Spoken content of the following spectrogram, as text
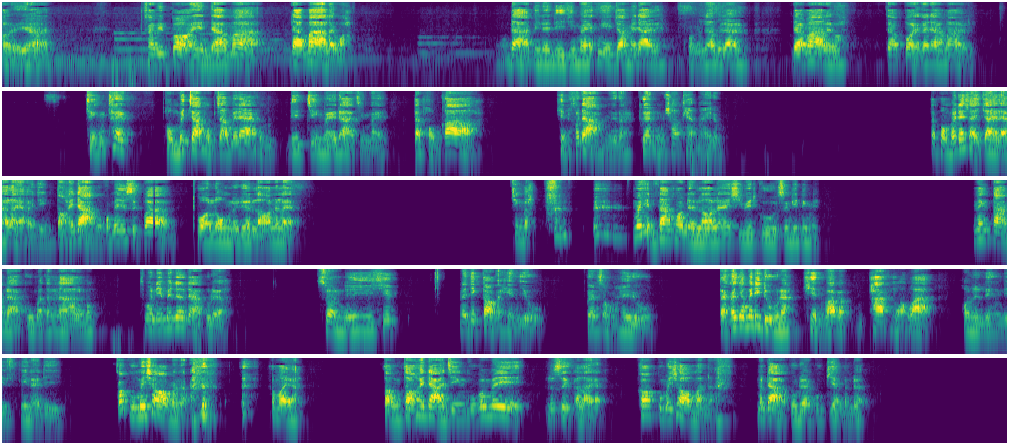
ขออนุญาตครับพี่ปอเห็นดราม่าดราม่าอะไรวะ ด่าพินาดีจริงไหมกูยังจำไม่ได้เลย ผมยังจำไม่ได้เลยดราม่าอะไรวะจะปล่อยก็ดราม่าไปดิถึงถ้าผมไม่จำผมจำไม่ได้ ผมดีจริงไหมด่าจริงไหมแต่ผมก็ เห็นเขาด่าผมอยู่นะเพื่อนผมชอบแคปมาให้ดู แต่ผมไม่ได้ใส่ใจอะไรเท่าไหร่เอาจริงต่อให้ด่าผมก็ไม่รู้สึกว่าทัวร์ลงหรือเดือดร้อนอะไรอะ ริงปะไม่เห็นสร้างความเดือดร้อนเลยให้ชีวิตกูสักนิดนึงเลยแม่งตามด่ากูมาตั้งนานแล้วมั้งทุกวันนี้ไม่เลิกด่ากูเลยส่วนในคลิปในทิกตอกก็เห็นอยู่ เพื่อนส่งมาให้ดู แต่ก็ยังไม่ได้ดูนะ เห็นว่าแบบพาดหัวว่าฮอนเลงดิสนีนาดี ก็กูไม่ชอบมันอะทำไมอะต่องต่อให้ด่าจริง กูก็ไม่รู้สึกอะไรอะก็กูไม่ชอบมันอะมันด่ากูด้วยกูเกลียดมันด้วย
